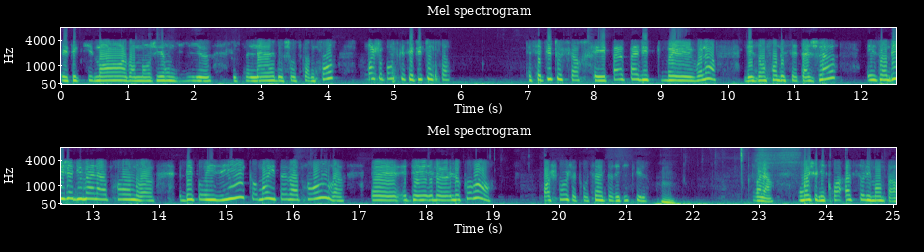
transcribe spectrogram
effectivement, avant de manger, on dit euh, des choses comme ça. Moi, je pense que c'est plutôt ça. C'est plutôt ça. C'est pas pas du tout. Mais voilà, des enfants de cet âge-là, ils ont déjà du mal à apprendre des poésies. Comment ils peuvent apprendre euh, des- le, le Coran Franchement, je trouve ça un peu ridicule. Hmm. Voilà. Moi, je n'y crois absolument pas.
